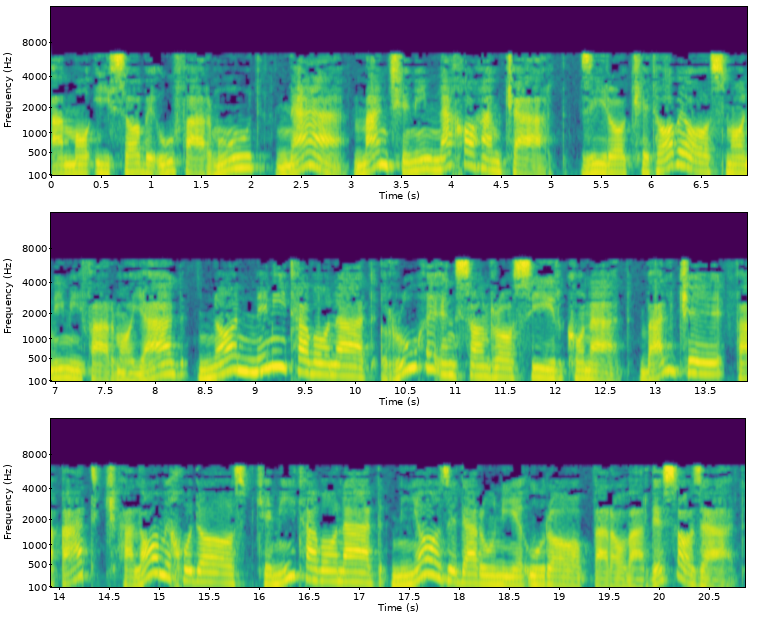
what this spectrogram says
اما عیسی به او فرمود نه من چنین نخواهم کرد. زیرا کتاب آسمانی می‌فرماید نان نمی‌تواند روح انسان را سیر کند بلکه فقط کلام خداست که می‌تواند نیاز درونی او را برآورده سازد.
